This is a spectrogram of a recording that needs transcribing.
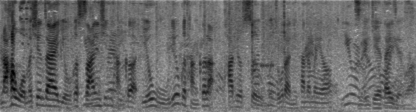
然后我们现在有个三星坦克，有五六个坦克了，他就守不住了，你看到没有？直接带走啊！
